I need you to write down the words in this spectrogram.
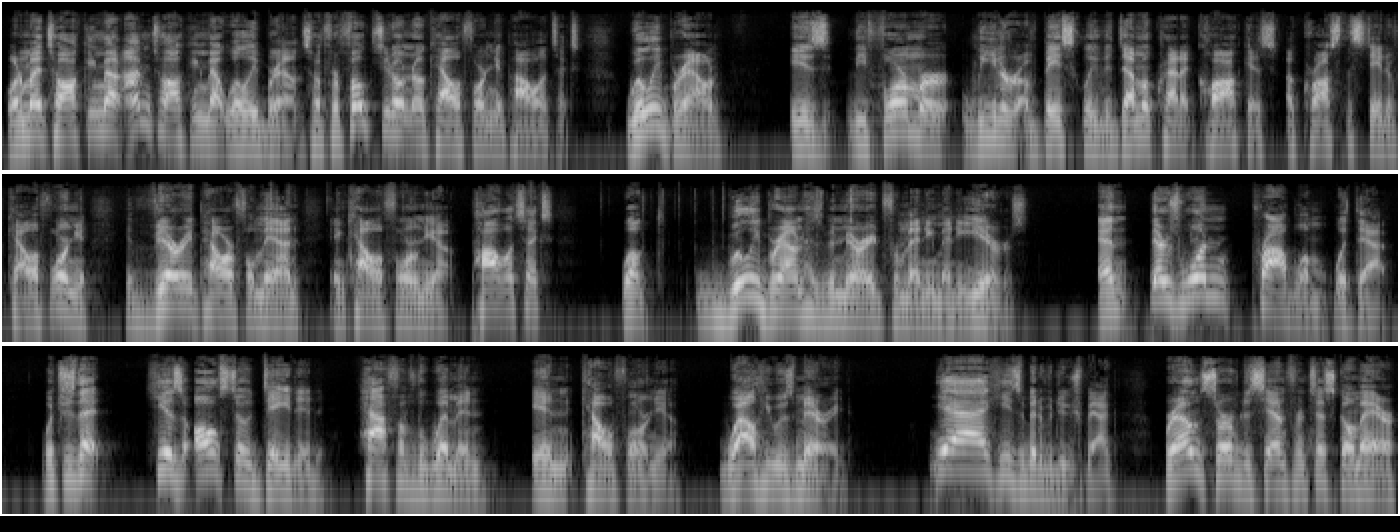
What am I talking about? I'm talking about Willie Brown. So for folks who don't know California politics, Willie Brown is the former leader of basically the Democratic caucus across the state of California, a very powerful man in California politics. Well, Willie Brown has been married for many, many years. And there's one problem with that, which is that he has also dated half of the women in California while he was married. Yeah, he's a bit of a douchebag. Brown served as San Francisco mayor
